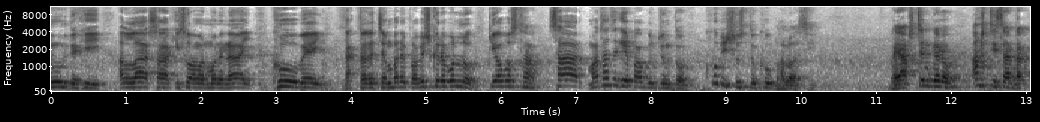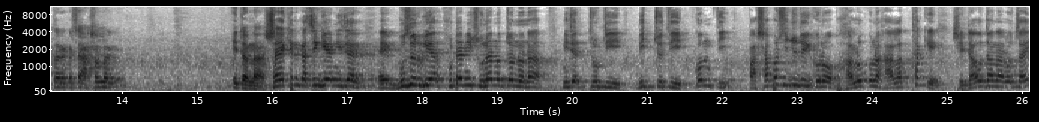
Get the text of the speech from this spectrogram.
নূর দেখি। আল্লাহ সারা কিছু আমার মনে নাই। খুব এই ডাক্তারের চেম্বারে প্রবেশ করে বলল, কি অবস্থা? স্যার, মাথা থেকে পা পর্যন্ত খুবই সুস্থ, খুব ভালো আছি। ভাই, আসছেন কেন? আসছি স্যার, ডাক্তারের কাছে আসা লাগে। এটা না, শেখের কাছে গিয়ে নিজের বুজুর্গিয়ার ফুটানি শোনানোর জন্য না, নিজের ত্রুটি, বিচ্যুতি, কমতি পাশাপাশি যদি কোনো ভালো কোনো হালাত থাকে, সেটাও জানারও চাই।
